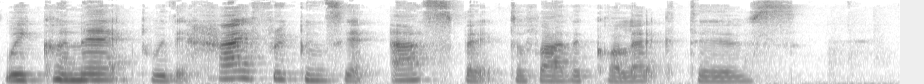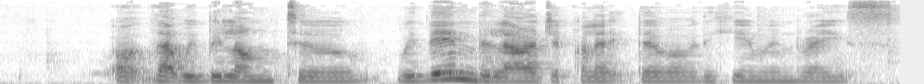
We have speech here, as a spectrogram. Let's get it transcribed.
We connect with the high frequency aspect of other collectives uh, that we belong to within the larger collective of the human race.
